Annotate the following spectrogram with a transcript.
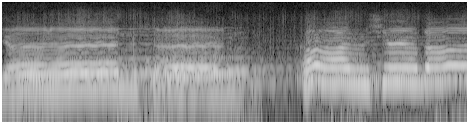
Görünsün karşıda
